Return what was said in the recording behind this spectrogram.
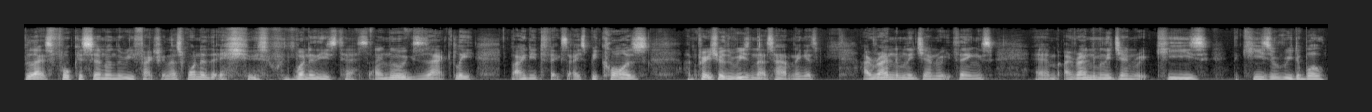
But let's focus in on the refactoring. That's one of the issues with one of these tests. I know exactly, but I need to fix it. It's because I'm pretty sure the reason that's happening is I randomly generate things. Um, I randomly generate keys. The keys are readable.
